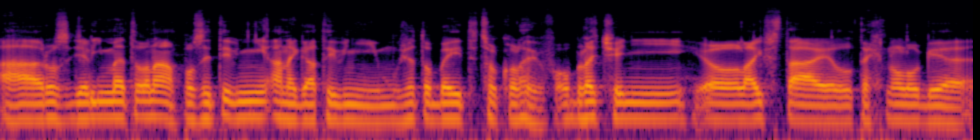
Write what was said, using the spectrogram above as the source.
a rozdělíme to na pozitivní a negativní. Může to být cokoliv, oblečení, jo, lifestyle, technologie,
